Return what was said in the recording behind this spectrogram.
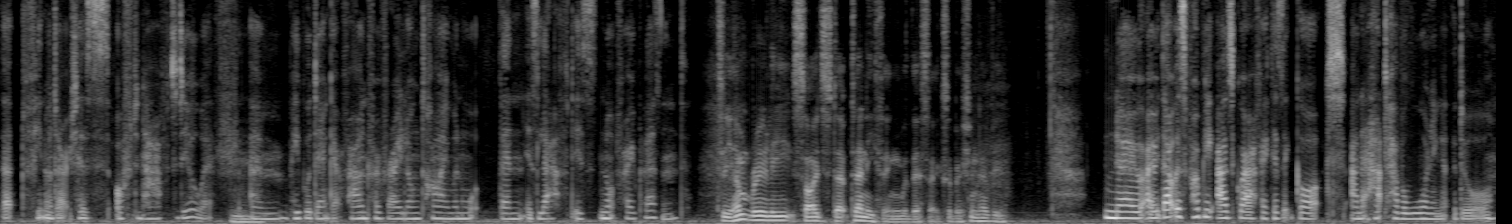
that funeral directors often have to deal with. Mm. Um, people don't get found for a very long time, and what then is left is not very pleasant. So you haven't really sidestepped anything with this exhibition, have you? No, I, that was probably as graphic as it got, and it had to have a warning at the door.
